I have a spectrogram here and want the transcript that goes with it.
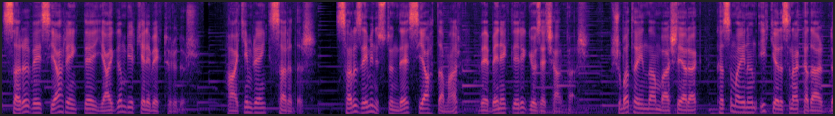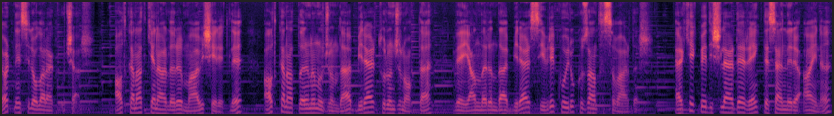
sarı ve siyah renkte yaygın bir kelebek türüdür. Hakim renk sarıdır. Sarı zemin üstünde siyah damar ve benekleri göze çarpar. Şubat ayından başlayarak Kasım ayının ilk yarısına kadar dört nesil olarak uçar. Alt kanat kenarları mavi şeritli, alt kanatlarının ucunda birer turuncu nokta ve yanlarında birer sivri kuyruk uzantısı vardır. Erkek ve dişilerde renk desenleri aynı,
